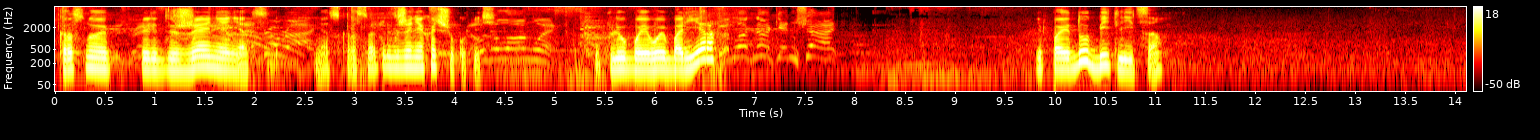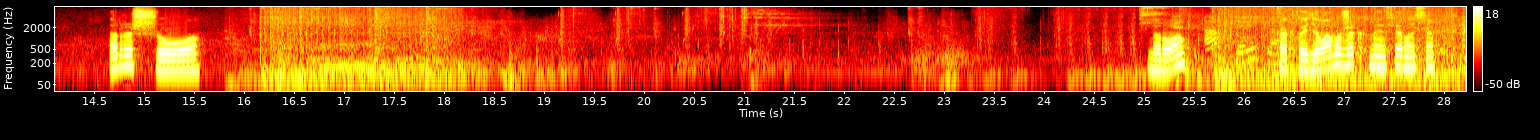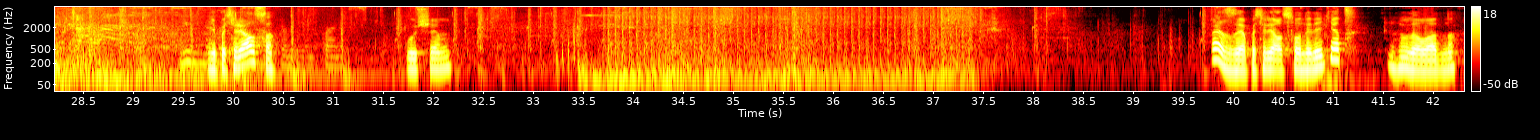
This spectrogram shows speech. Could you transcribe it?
скоростное передвижение. Нет, нет, скоростное передвижение хочу купить. Куплю боевой барьер и пойду бить лица. Хорошо. Здорово. Как твои дела, мужик, на Инферносе? Не потерялся? Случаем. Я потерялся он или нет? Ну да ладно.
